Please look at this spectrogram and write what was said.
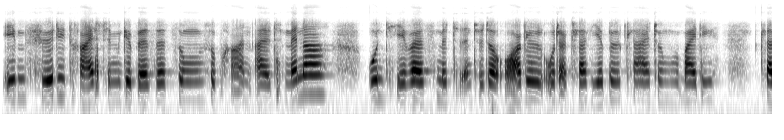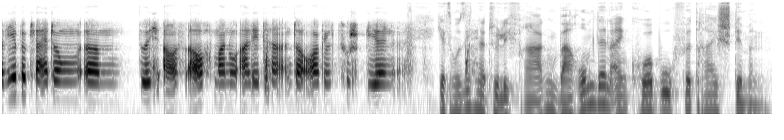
eben für die dreistimmige Besetzung Sopran Alt Männer und jeweils mit entweder Orgel oder Klavierbegleitung, wobei die Klavierbegleitung ähm, durchaus auch Manualiter an der Orgel zu spielen ist. Jetzt muss ich natürlich fragen, warum denn ein Chorbuch für drei Stimmen?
